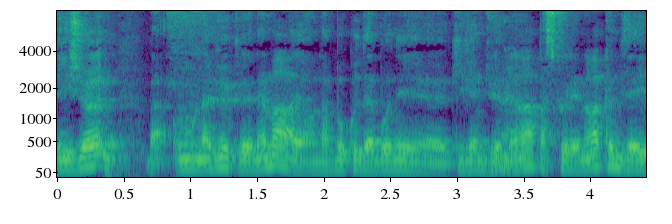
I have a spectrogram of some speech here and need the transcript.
Les jeunes, bah, on l'a vu avec le MMA, et on a beaucoup d'abonnés euh, qui viennent du MMA parce que les MMA, comme ils n'avaient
